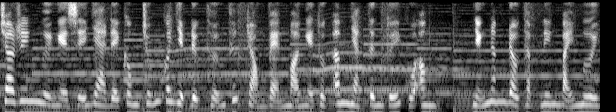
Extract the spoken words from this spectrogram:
cho riêng người nghệ sĩ già để công chúng có dịp được thưởng thức trọn vẹn mọi nghệ thuật âm nhạc tinh túy của ông. Những năm đầu thập niên 70,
